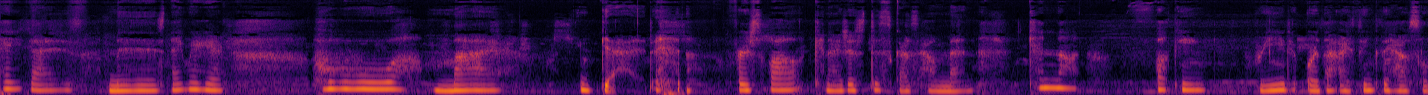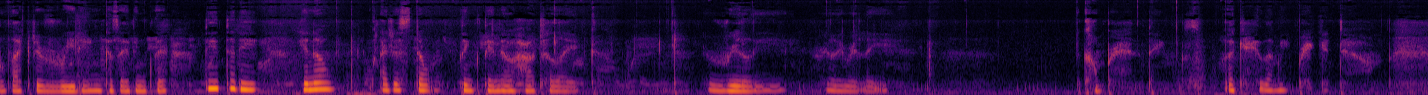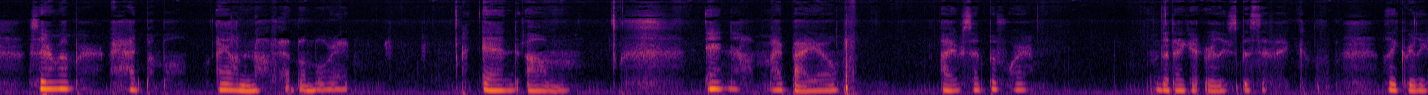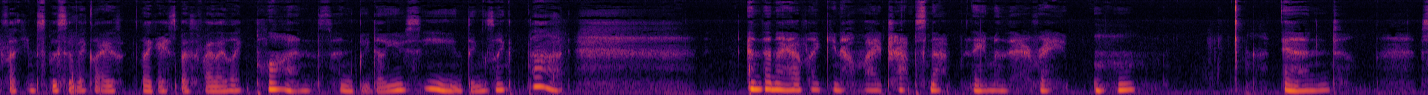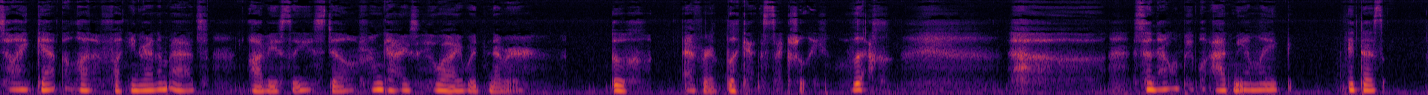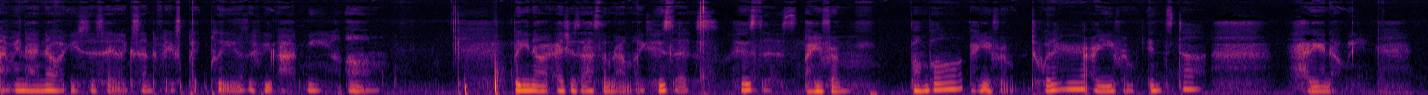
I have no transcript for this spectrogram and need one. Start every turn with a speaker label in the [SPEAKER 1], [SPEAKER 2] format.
[SPEAKER 1] Hey guys, Miss Nightmare here. Oh my god. First of all, can I just discuss how men cannot fucking read or that I think they have selective reading because I think they're dee dee dee. You know, I just don't think they know how to like really, really, really comprehend things. Okay, let me break it down. So remember, had Bumble. I on and off had Bumble, right? And um, in my bio, I've said before that I get really specific, like really fucking specific. Like like I specified, I like blondes and BWC and things like that. And then I have like you know my trap snap name in there, right? Mm-hmm. And so I get a lot of fucking random ads, obviously, still from guys who I would never, ugh, ever look at sexually. Ugh. So now when people add me, I'm like, it does. I mean, I know it used to say like send a face pic, please, if you add me. Um, but you know, I just ask them now. I'm like, who's this? Who's this? Are you from Bumble? Are you from Twitter? Are you from Insta? How do you know me?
